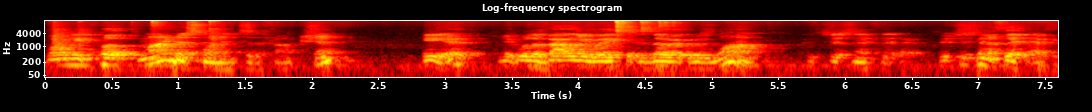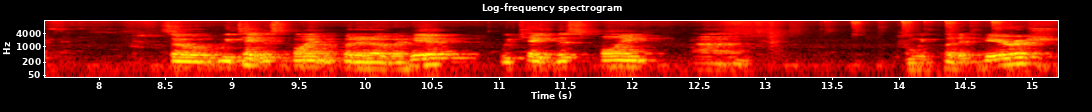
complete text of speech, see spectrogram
When we put minus 1 into the function, here, it will evaluate it as though it was 1. It's just going to flip it. It's just going to flip everything. So we take this point, we put it over here. We take this point, um, and we put it here-ish.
